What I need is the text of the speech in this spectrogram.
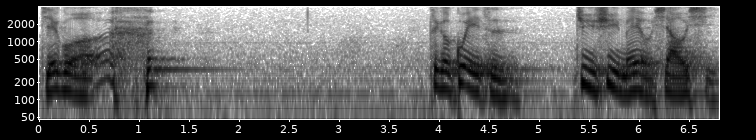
结果，这个柜子继续没有消息。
